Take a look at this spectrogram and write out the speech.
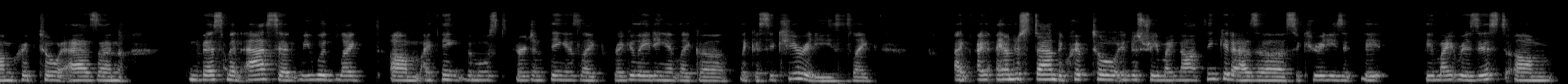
um, crypto as an investment asset, we would like, um, I think the most urgent thing is like regulating it like a, like a securities, like I, I understand the crypto industry might not think it as a securities. They, they might resist um,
